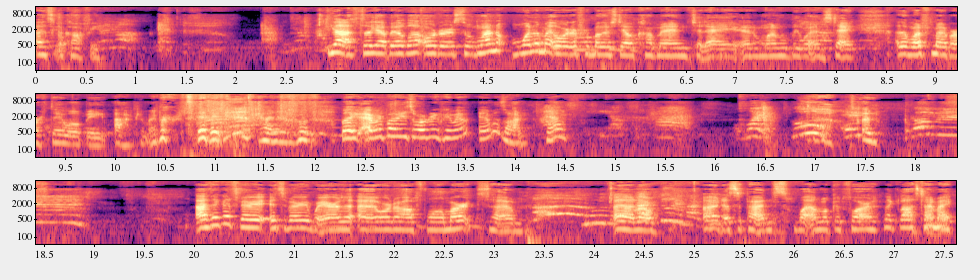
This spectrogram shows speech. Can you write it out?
that's good coffee. Yeah, so yeah, we have a lot of orders. So one one of my order for Mother's Day will come in today, and one will be Wednesday, and then one for my birthday will be after my birthday. I know, but everybody's ordering from Amazon. Yeah, good. I think it's very it's very rare that I order off Walmart. Um, I don't know. Uh, it just depends what I'm looking for. Like last time I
